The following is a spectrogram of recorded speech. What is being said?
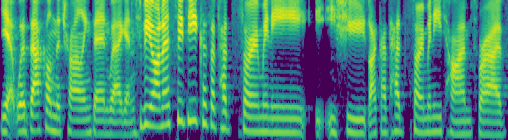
yeah, we're back on the trialing bandwagon. To be honest with you, because I've had so many issues, like I've had so many times where I've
